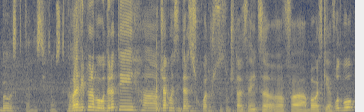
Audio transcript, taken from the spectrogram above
Българската действителност. Добре, Викторе, благодаря ти. Очакваме с интерес всичко, което ще се случи тази седмица в българския футбол.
